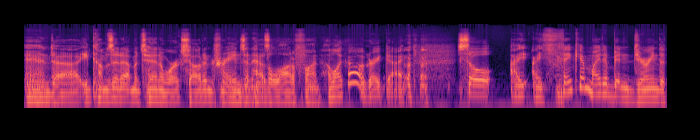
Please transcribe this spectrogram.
and uh, he comes in Edmonton and works out and trains and has a lot of fun. I'm like, oh, great guy. so. I, I think it might have been during the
